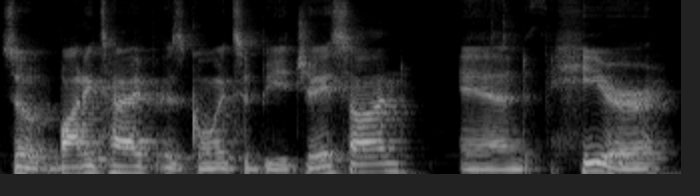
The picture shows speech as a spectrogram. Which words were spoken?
So body type is going to be JSON. And here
